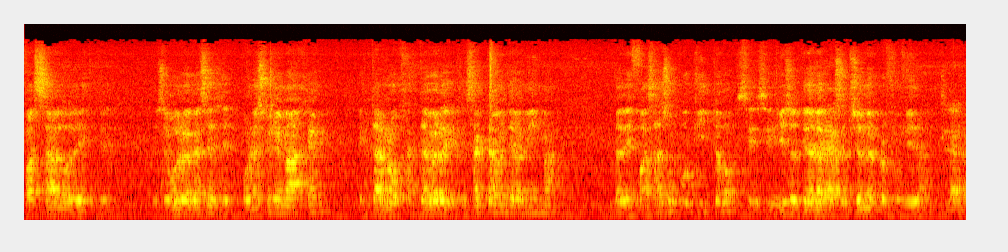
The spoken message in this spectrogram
Desfasado de este. Entonces vos lo que haces es pones una imagen, está roja, está verde, que es exactamente la misma, la desfasás un poquito Sí, sí. y eso te da la percepción de profundidad. Claro.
